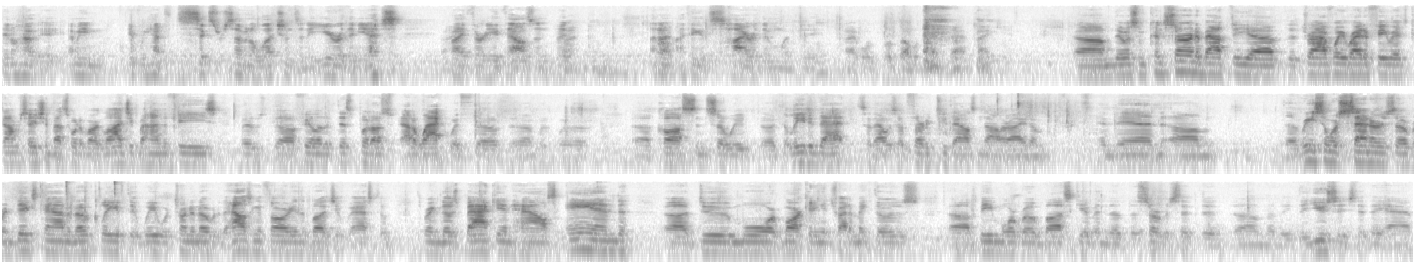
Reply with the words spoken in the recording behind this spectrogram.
they don't have, I mean, if we had six or seven elections in a year, then yes, probably thirty-eight thousand, but Right. I don't, I think it's higher than what the, All right, we'll, we'll double check that, thank you. Um, there was some concern about the, uh, the driveway right of fee, we had a conversation about sort of our logic behind the fees, but it was, uh, feeling that this put us out of whack with, uh, uh, with, with, uh, costs, and so we uh, deleted that, so that was a thirty-two thousand dollar item. And then, um, the resource centers over in Diggstown and Oak Leaf that we were turning over to the Housing Authority in the budget, we asked them to bring those back in-house and, uh, do more marketing and try to make those, uh, be more robust, given the, the service that, the, um, the, the usage that they have.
